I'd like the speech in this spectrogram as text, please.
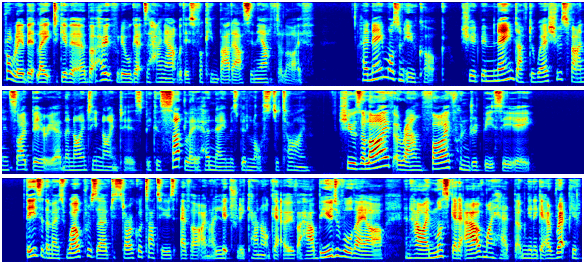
Probably a bit late to give it her, but hopefully we'll get to hang out with this fucking badass in the afterlife. Her name wasn't Ukok. She had been named after where she was found in Siberia in the 1990s because sadly her name has been lost to time. She was alive around 500 BCE. These are the most well preserved historical tattoos ever, and I literally cannot get over how beautiful they are and how I must get it out of my head that I'm going to get a repl-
